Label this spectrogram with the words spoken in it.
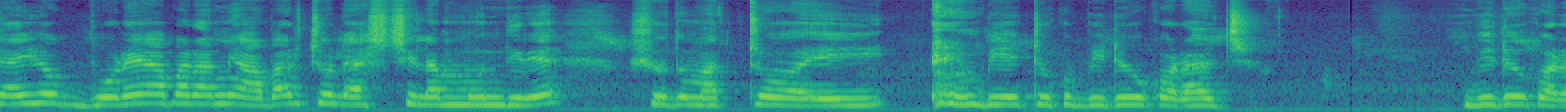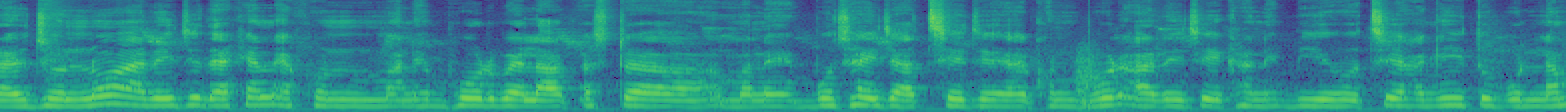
যাই হোক, ভোরে আবার আমি আবার চলে আসছিলাম মন্দিরে, শুধুমাত্র এই বিয়েটুকু ভিডিও করার ভিডিও করার জন্য। আর এই যে দেখেন, এখন মানে ভোরবেলা আকাশটা মানে বোঝাই যাচ্ছে যে এখন ভোর, আর এই যে এখানে বিয়ে হচ্ছে, আগেই তো বললাম।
